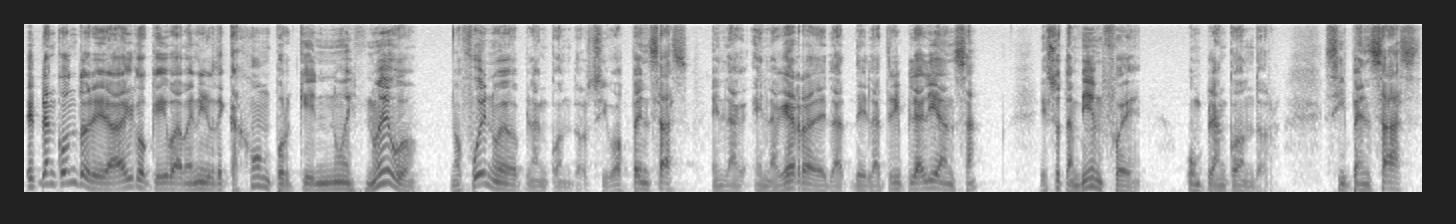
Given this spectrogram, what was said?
El plan Cóndor era algo que iba a venir de cajón porque no es nuevo, no fue nuevo plan Cóndor. Si vos pensás en la, en la guerra de la, de la Triple Alianza, eso también fue un plan Cóndor. Si pensás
